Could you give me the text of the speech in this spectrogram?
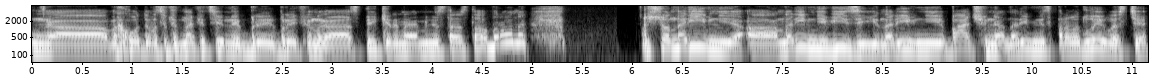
е, виходив на офіційний бри- брифінг е, спікер Міністерства оборони що на рівні на рівні візії, на рівні бачення, на рівні справедливості,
